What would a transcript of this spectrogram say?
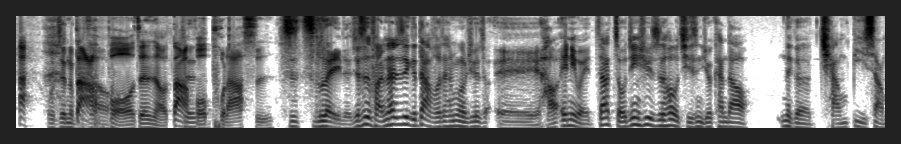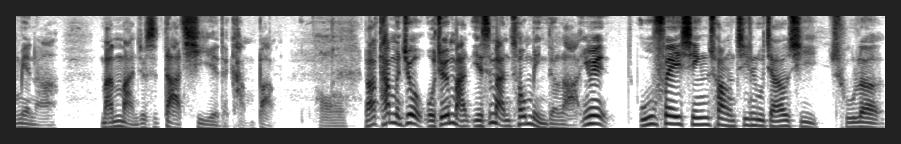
我真的不知大佛真的哦大佛普拉斯，之之类的，就是反正它是一个大佛在上面，我觉得哎、好，anyway，那走进去之后，其实你就看到那个墙壁上面啊，满满就是大企业的扛棒，哦，然后他们就我觉得蛮也是蛮聪明的啦，因为无非新创进入加速器，除了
